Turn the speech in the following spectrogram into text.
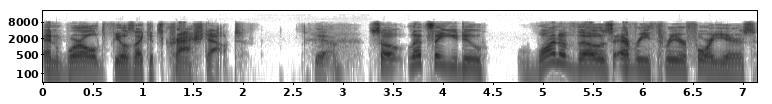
and world feels like it's crashed out Yeah. so let's say you do one of those every three or four years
